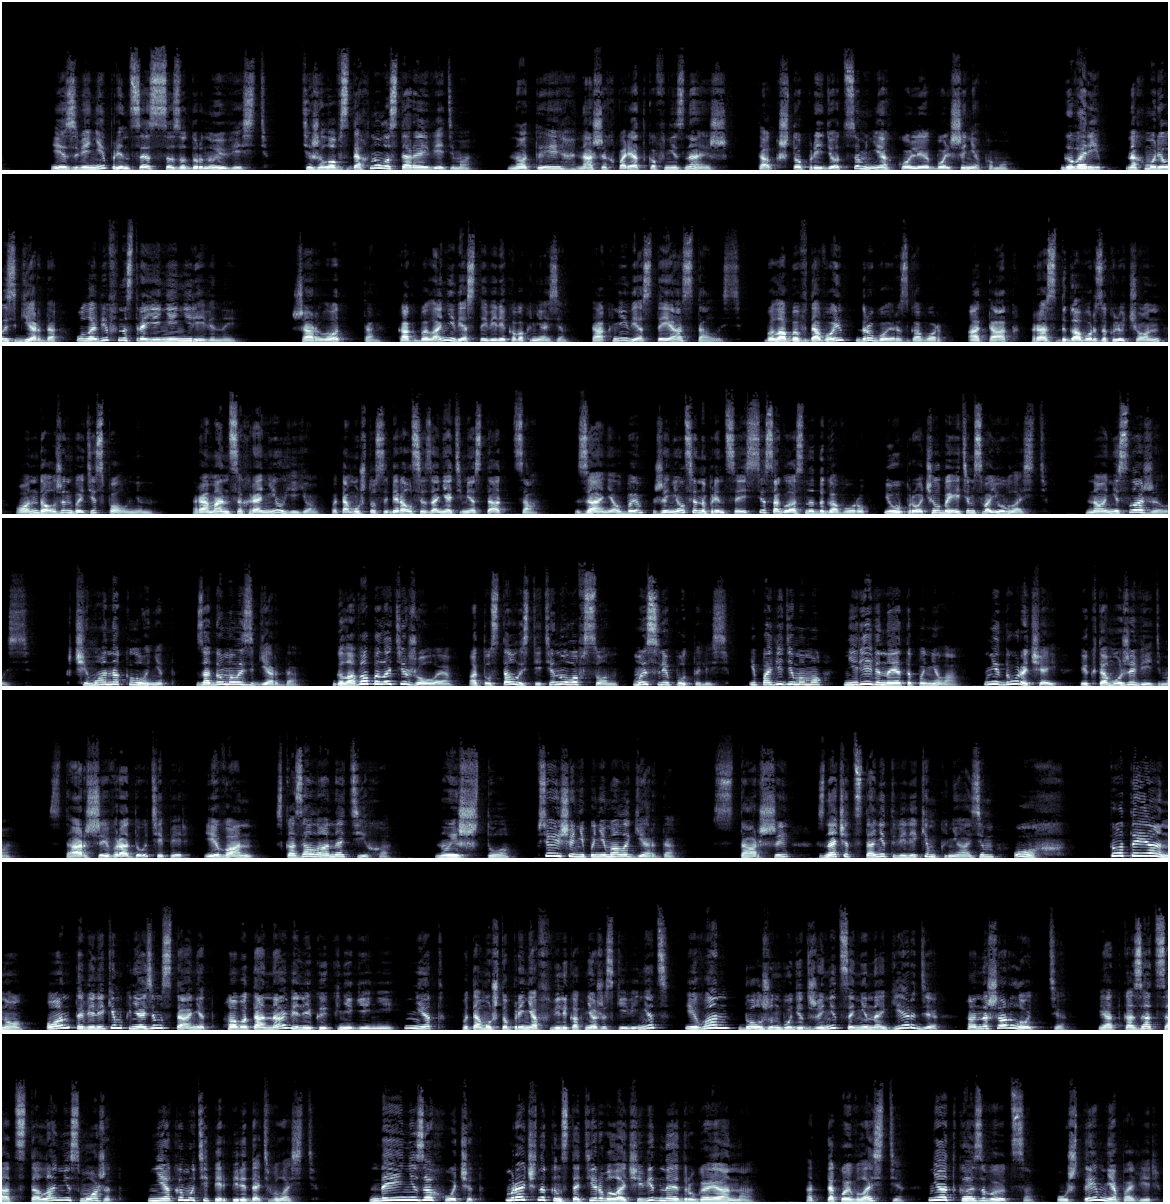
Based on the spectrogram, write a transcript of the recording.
«Извини, принцесса, за дурную весть». Тяжело вздохнула старая ведьма. «Но ты наших порядков не знаешь, так что придется мне, коли больше некому». «Говори», — нахмурилась Герда, уловив настроение Неревиной. «Шарлотта, как была невестой великого князя, так невеста и осталась. Была бы вдовой — другой разговор. А так, раз договор заключен, он должен быть исполнен. Роман сохранил ее, потому что собирался занять место отца. Занял бы, женился на принцессе согласно договору и упрочил бы этим свою власть. Но не сложилось. К чему она клонит? Задумалась Герда. Голова была тяжелая, от усталости тянула в сон, мысли путались. И, по-видимому, Неревина это поняла. Не дура чай, и к тому же ведьма. «Старший в роду теперь, Иван», — сказала она тихо. «Ну и что?» — все еще не понимала Герда. «Старший, значит, станет великим князем. Ох!» «То-то и оно. Он-то великим князем станет, а вот она великой княгиней нет, потому что, приняв великокняжеский венец, Иван должен будет жениться не на Герде, а на Шарлотте. И отказаться от стола не сможет. Некому теперь передать власть. Да и не захочет, мрачно констатировала очевидная другая она. От такой власти не отказываются. Уж ты мне поверь.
